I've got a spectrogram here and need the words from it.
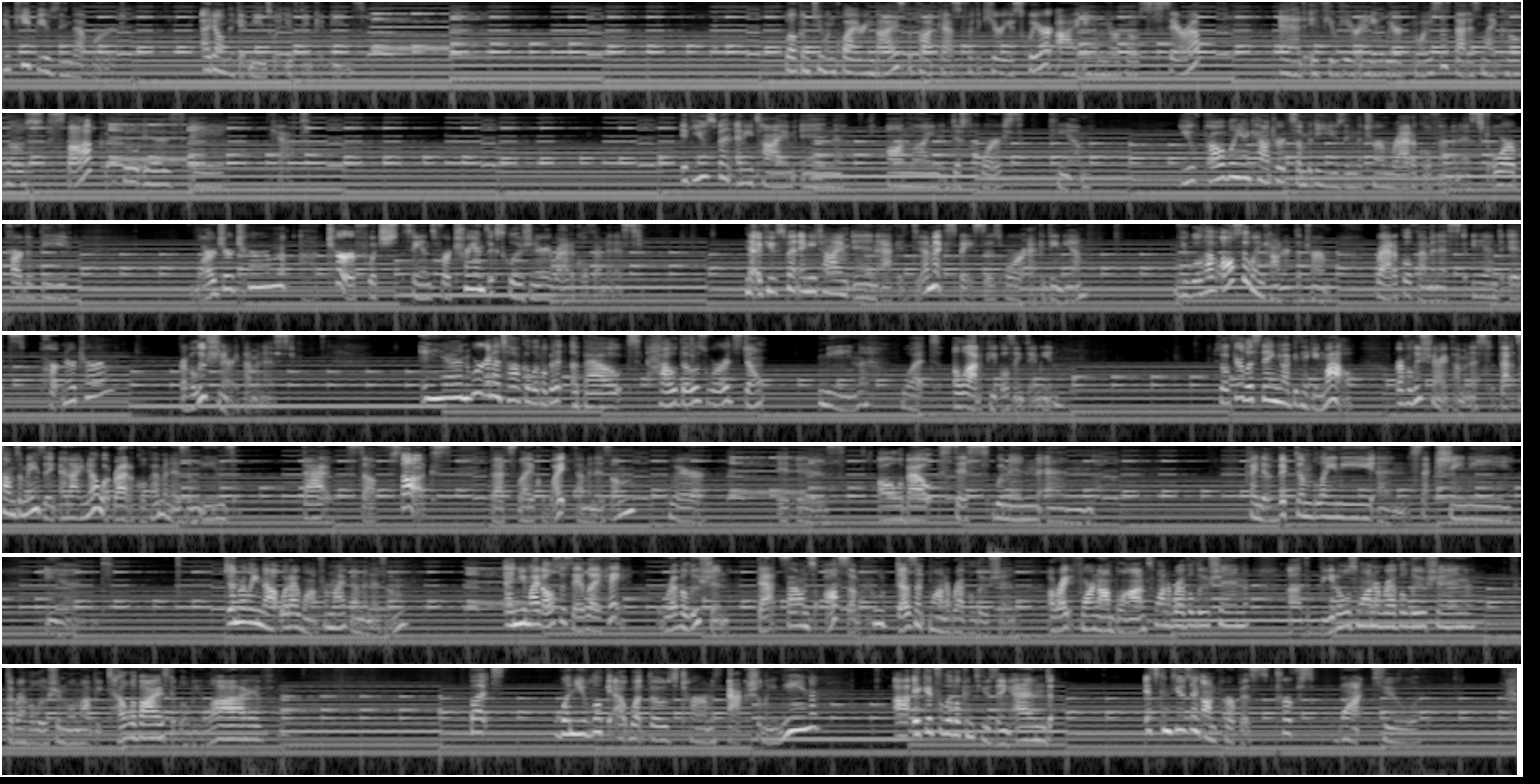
You keep using that word. I don't think it means what you think it means. Welcome to Inquiring Bis, the podcast for the curious queer. I am your host, Sarah. And if you hear any weird noises, that is my co host, Spock, who is a cat. If you spent any time in online discourse, TM, you've probably encountered somebody using the term radical feminist or part of the larger term uh, TERF, which stands for Trans Exclusionary Radical Feminist. Now, if you've spent any time in academic spaces or academia, you will have also encountered the term radical feminist and its partner term, revolutionary feminist. And we're going to talk a little bit about how those words don't mean what a lot of people think they mean. So if you're listening, you might be thinking, wow, revolutionary feminist, that sounds amazing. And I know what radical feminism means. That stuff sucks. That's like white feminism, where it is all about cis women and kind of victim blamey and sex shamey and generally not what I want from my feminism. And you might also say, like, hey, revolution, that sounds awesome. Who doesn't want a revolution? All right, Four Non Blondes want a revolution. Uh, the Beatles want a revolution. The revolution will not be televised, it will be live. But when you look at what those terms actually mean, uh, it gets a little confusing, and it's confusing on purpose. TERFs want to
